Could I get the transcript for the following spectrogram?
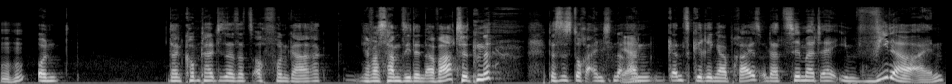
Mhm. Und dann kommt halt dieser Satz auch von Garak, ja, was haben Sie denn erwartet, ne? Das ist doch eigentlich ja. ein ganz geringer Preis und da zimmert er ihm wieder ein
